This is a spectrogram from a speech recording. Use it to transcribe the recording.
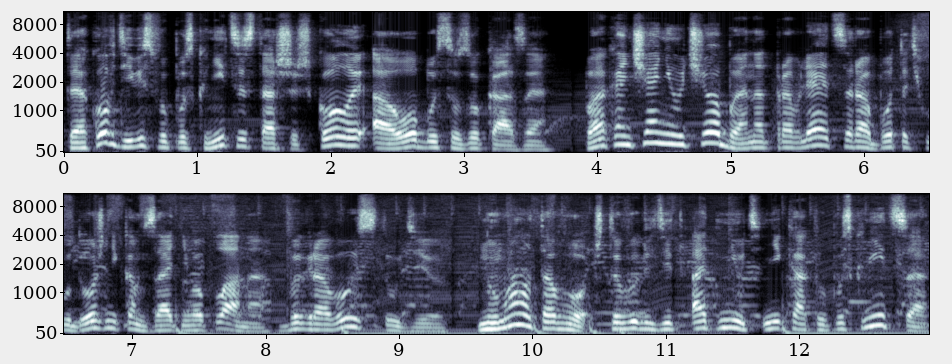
Таков девиз выпускницы старшей школы Аобы Сузуказа. По окончании учебы она отправляется работать художником заднего плана в игровую студию. Но мало того, что выглядит отнюдь не как выпускница,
